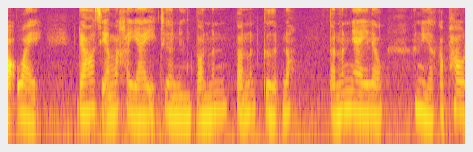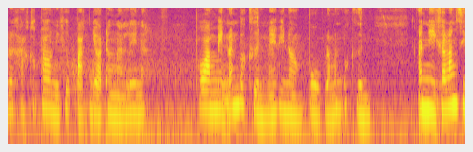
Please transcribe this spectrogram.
าะไว้เดี๋ยวเฮาสิเอามาขยายอีกเทื่อหนึงตอนมันตอนมันเกิดเนาะตอนมันใหญ่แล้ว อันนี้ก็กะเพราเด้อค่ะกระเพรานี่คือปักยอดทั้งนั้นเลยนะ เพราะว่าเม็ดมันบ่ขึ้นแม่พี่น้องปลูกแล้วมันบ่ขึ้น อันนี้กำลังสิ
